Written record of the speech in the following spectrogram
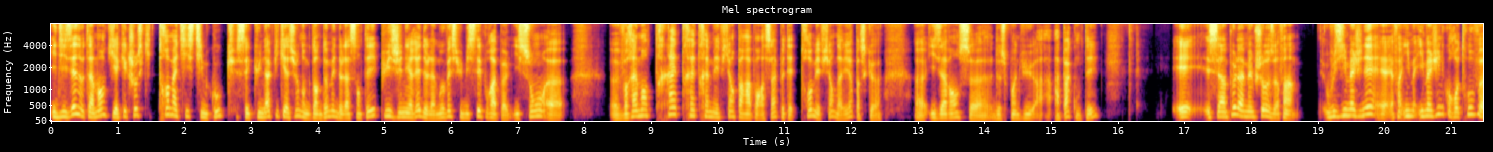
il disait notamment qu'il y a quelque chose qui traumatise Tim Cook, c'est qu'une application donc dans le domaine de la santé puisse générer de la mauvaise publicité pour Apple. Ils sont vraiment très, très, très méfiants par rapport à ça, peut-être trop méfiants d'ailleurs, parce que ils avancent de ce point de vue à, pas compter. Et c'est un peu la même chose. Enfin, vous imaginez, enfin, imagine qu'on retrouve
